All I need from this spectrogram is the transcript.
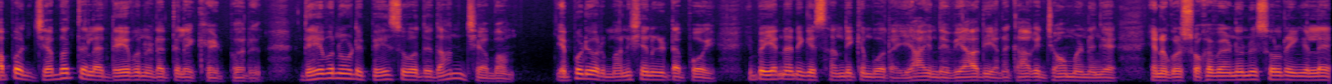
அப்போ ஜெபத்தில் தேவனிடத்தில் கேட்பார் தேவனோடு பேசுவது தான் ஜெபம். எப்படி ஒரு மனுஷன்கிட்ட போய் இப்போ என்ன நீங்கள் சந்திக்கும் போது ஐயா இந்த வியாதி எனக்காக ஜெபம் பண்ணுங்க எனக்கு ஒரு சுகம் வேணும்னு சொல்கிறீங்களே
